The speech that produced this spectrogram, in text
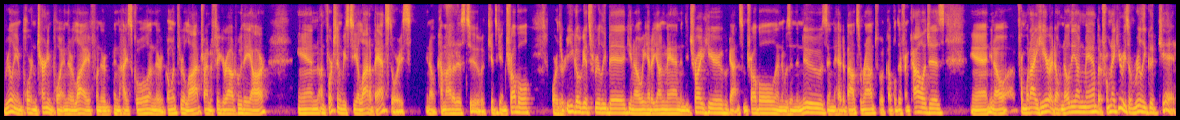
really important turning point in their life when they're in high school and they're going through a lot, trying to figure out who they are. And unfortunately, we see a lot of bad stories you know come out of this too. Kids get in trouble or their ego gets really big you know we had a young man in detroit here who got in some trouble and it was in the news and had to bounce around to a couple different colleges. And you know from what i hear i don't know the young man but from what i hear he's a really good kid.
